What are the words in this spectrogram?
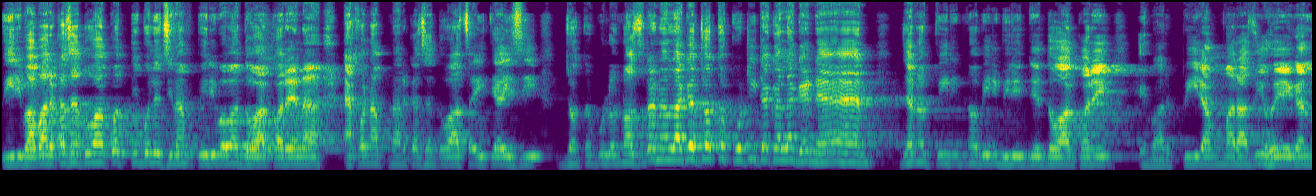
পীর বাবার কাছে দোয়া করতে বলেছিলাম, পীর বাবা দোয়া করে না। এখন আপনার কাছে দোয়া চাইতে আইছি। যতগুলো নজরানা লাগে, যত কোটি টাকা লাগে নেন, যেন পীর নবীর বিরুদ্ধে দোয়া করে। এবার পীর আম্মা রাজি হয়ে গেল।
